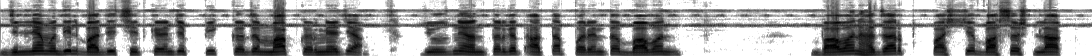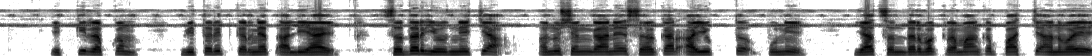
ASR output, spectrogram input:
जिल्ह्यामधील बाधित शेतकऱ्यांचे पीक कर्ज माफ करण्याच्या योजनेअंतर्गत आतापर्यंत बावन्न बावन्न हजार पाचशे बासष्ट लाख इतकी रक्कम वितरित करण्यात आली आहे. सदर योजनेच्या अनुषंगाने सहकार आयुक्त पुणे यात संदर्भ क्रमांक पाचच्या अन्वये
